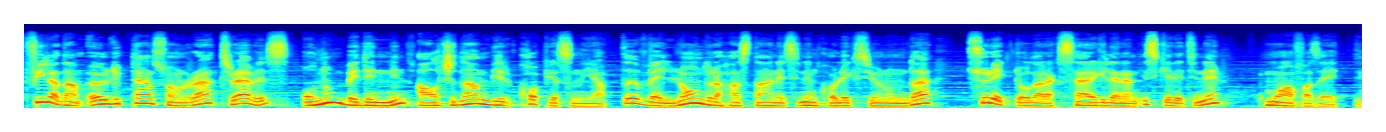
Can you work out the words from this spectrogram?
Fil adam öldükten sonra Travis onun bedeninin alçıdan bir kopyasını yaptı ve Londra Hastanesi'nin koleksiyonunda sürekli olarak sergilenen iskeletini muhafaza etti.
